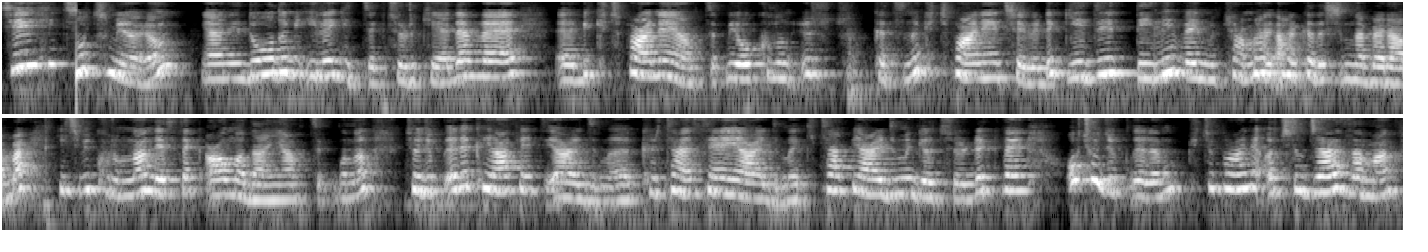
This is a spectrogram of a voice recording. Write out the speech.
Şeyi hiç unutmuyorum. Yani doğuda bir ile gittik Türkiye'de ve e, bir kütüphane yaptık. Bir okulun üst katını kütüphaneye çevirdik. 7 deli ve mükemmel arkadaşımla beraber hiçbir kurumdan destek almadan yaptık bunu. Çocuklara kıyafet yardımı, kırtasiye yardımı, kitap yardımı götürdük ve o çocukların kütüphane açılacağı zaman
